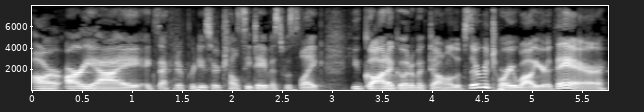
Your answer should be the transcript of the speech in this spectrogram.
Our REI executive producer, Chelsea Davis, was like, You gotta go to McDonald Observatory while you're there.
